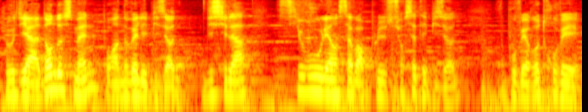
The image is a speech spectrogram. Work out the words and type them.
Je vous dis à dans deux semaines pour un nouvel épisode. D'ici là, si vous voulez en savoir plus sur cet épisode, vous pouvez retrouver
